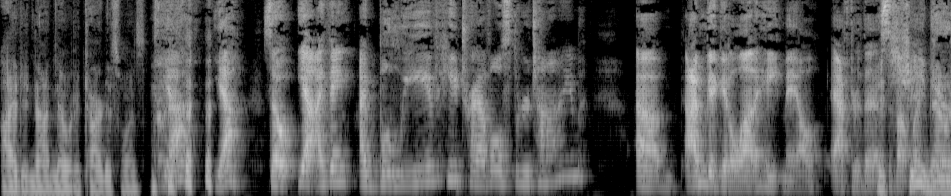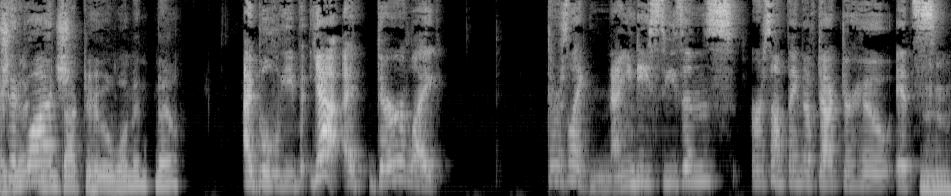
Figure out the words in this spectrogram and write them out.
I did not know what a TARDIS was. yeah yeah so yeah i think i believe he travels through time um i'm gonna get a lot of hate mail after this It's about like now, you should it? watch Isn't Doctor Who a woman now? i believe yeah I, there are like there's like 90 seasons or something of doctor who. It's hmm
